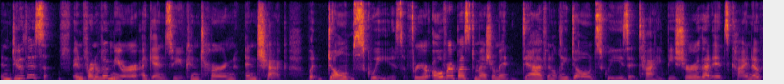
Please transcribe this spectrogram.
and do this in front of a mirror again so you can turn and check, but don't squeeze. For your over bust measurement, definitely don't squeeze it tight. Be sure that it's kind of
